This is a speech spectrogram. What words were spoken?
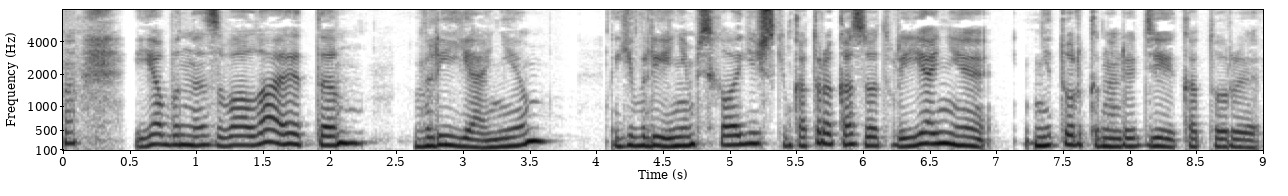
Я бы назвала это влиянием явлением психологическим, которое оказывает влияние не только на людей, которые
